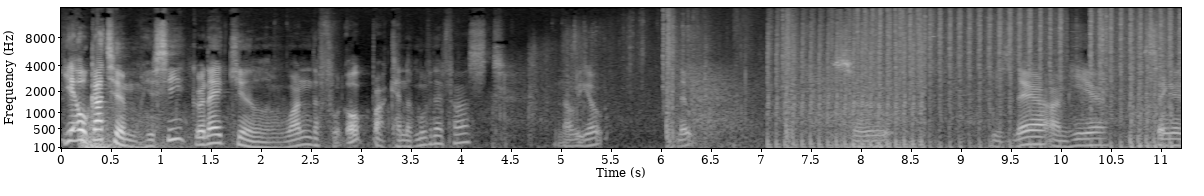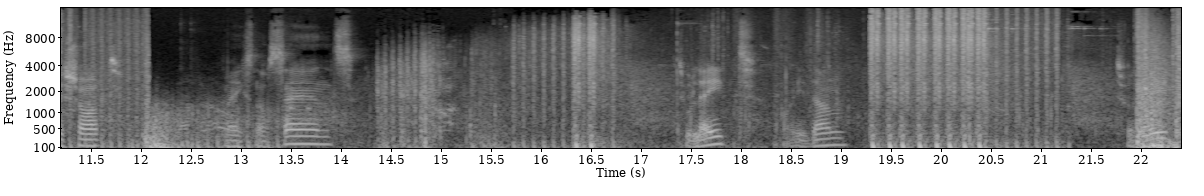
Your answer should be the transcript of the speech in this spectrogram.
Yeah, oh, got him! You see? Grenade kill. Wonderful. Oh, I cannot move that fast. Now we go. Nope. So, he's there, I'm here. Single shot. Makes no sense. Too late. Already done. Too late.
